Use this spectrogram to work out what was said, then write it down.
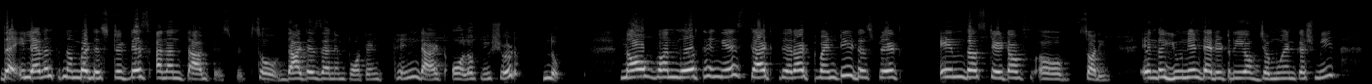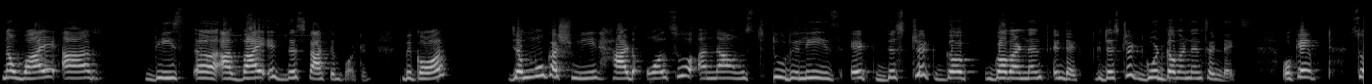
the 11th number district is Anantnag district. So that is an important thing that all of you should know. Now, one more thing is that there are 20 districts in the state of, uh, sorry, in the union territory of Jammu and Kashmir. Now, why are these, uh, uh, why is this fact important? Because Jammu Kashmir had also announced to release its district gov governance index, district good governance index. Okay, so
